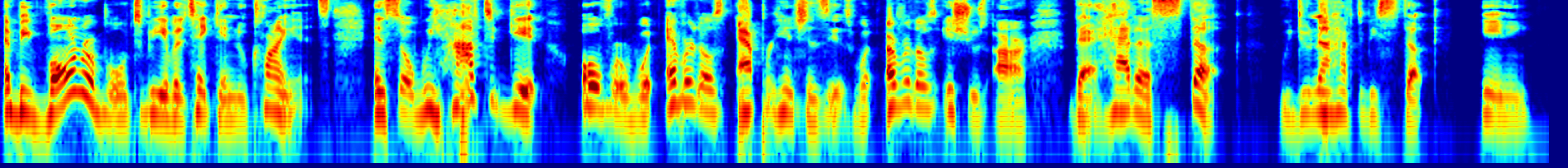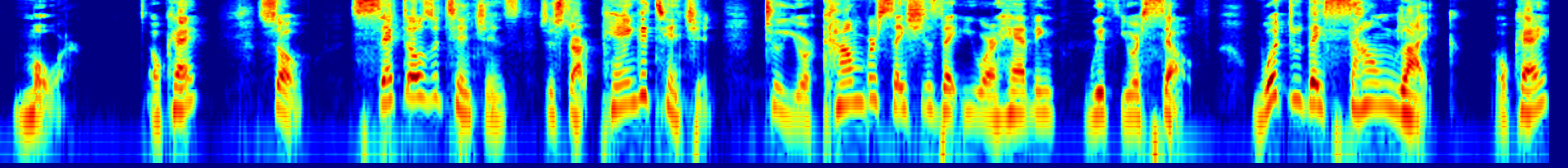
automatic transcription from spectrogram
and be vulnerable to be able to take in new clients. And so we have to get over whatever those apprehensions is, whatever those issues are that had us stuck. We do not have to be stuck anymore. Okay. So set those attentions to start paying attention to your conversations that you are having with yourself. What do they sound like? Okay.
